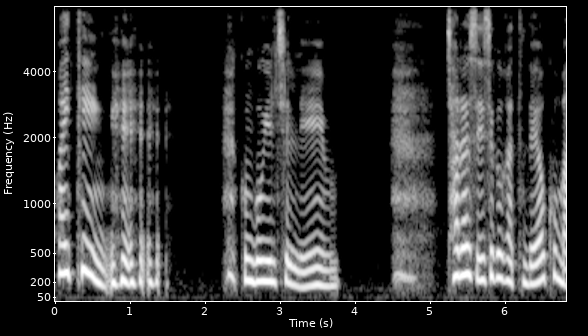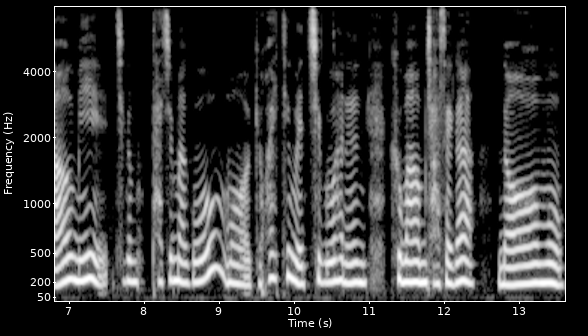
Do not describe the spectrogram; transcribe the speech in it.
화이팅! 0017님. 잘할 수 있을 것 같은데요. 그 마음이 지금 다짐하고 뭐 이렇게 화이팅 외치고 하는 그 마음 자세가 너무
